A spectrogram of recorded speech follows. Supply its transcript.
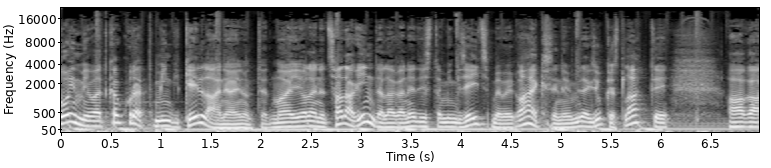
toimivad ka kurat mingi kellani ainult, et ma ei ole nüüd sada kindel, aga need vist on mingi seitsme või kaheksani või midagi sihukest lahti. aga,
